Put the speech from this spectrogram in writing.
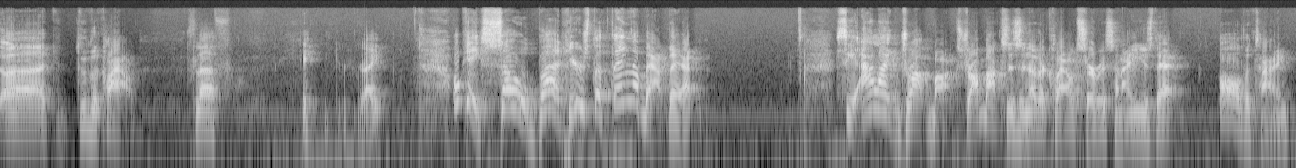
uh, through the cloud. Fluff, right? Okay, so, but here's the thing about that. See, I like Dropbox. Dropbox is another cloud service, and I use that all the time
